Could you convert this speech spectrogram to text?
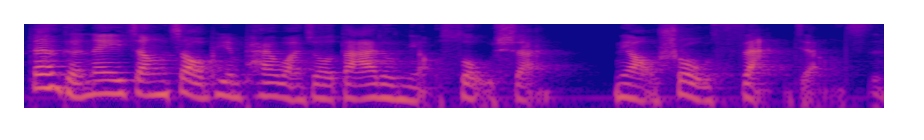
但可能那一张照片拍完之后，大家都鸟兽散，鸟兽散这样子。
